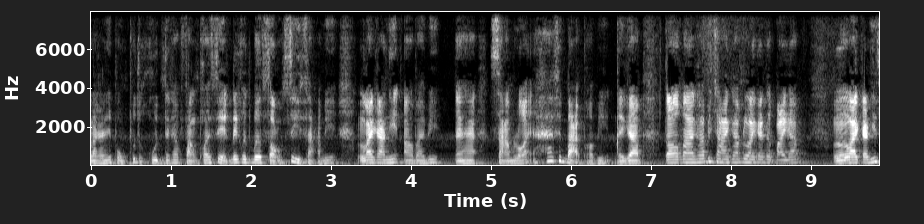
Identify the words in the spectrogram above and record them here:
รายการนี้ผมพุทธคุณนะครับฝั่งพอยเสกเลขคนเบอร์243พี่รายการนี้เอาไปพี่นะฮะ350บาทพอพี่นะครับต่อมาครับพี่ชายครับรายการต่อไปครับ รายการที่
